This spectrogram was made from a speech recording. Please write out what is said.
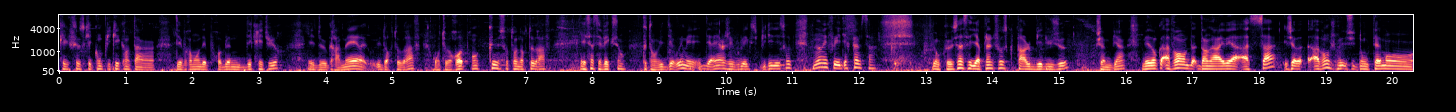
quelque chose qui est compliqué quand tu as vraiment des problèmes d'écriture et de grammaire d'orthographe, on te reprend que sur ton orthographe. Et ça, c'est vexant. Que tu as envie de dire, oui, mais derrière, j'ai voulu expliquer des trucs. Non, mais il faut les dire comme ça. Donc euh, ça, il y a plein de choses par le biais du jeu, j'aime bien. Mais donc avant d'en arriver à, ça, avant je me suis donc tellement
